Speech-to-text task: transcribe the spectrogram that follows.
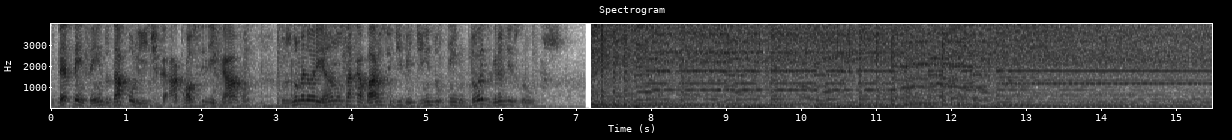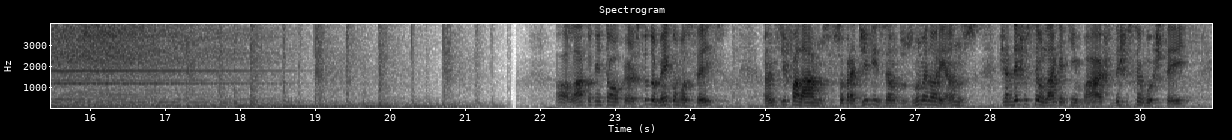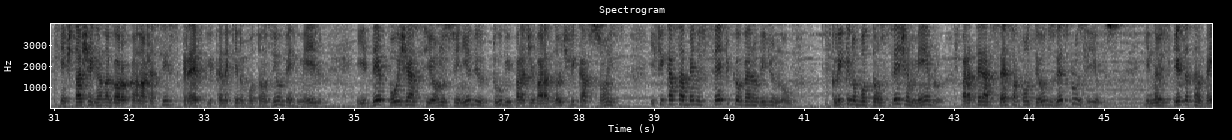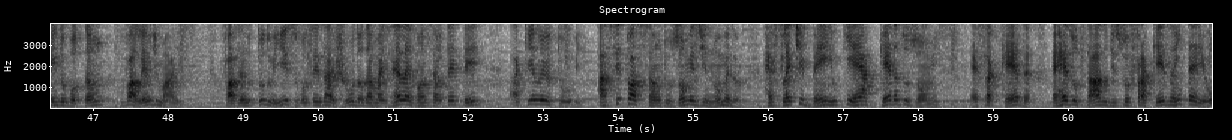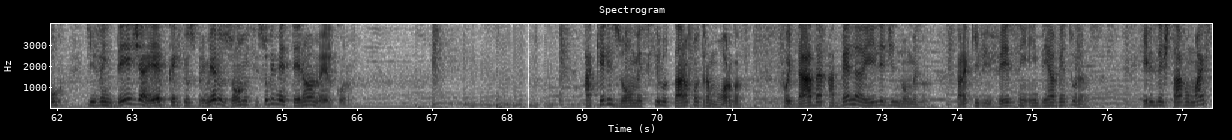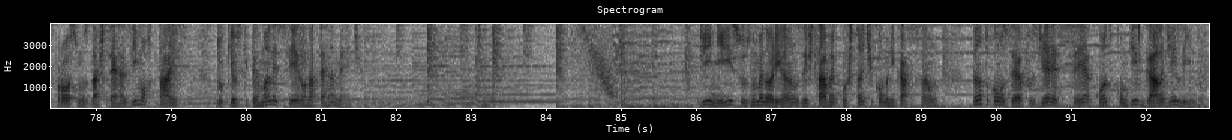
Dependendo da política a qual se ligavam, os Númenóreanos acabaram se dividindo em dois grandes grupos. Olá, Tolkien Talkers! Tudo bem com vocês? Antes de falarmos sobre a divisão dos Númenóreanos, já deixa o seu like aqui embaixo, deixa o seu gostei. Quem está chegando agora ao canal já se inscreve clicando aqui no botãozinho vermelho e depois já aciona o sininho do YouTube para ativar as notificações e ficar sabendo sempre que houver um vídeo novo. Clique no botão Seja Membro para ter acesso a conteúdos exclusivos. E não esqueça também do botão Valeu Demais! Fazendo tudo isso, vocês ajudam a dar mais relevância ao TT aqui no YouTube. A situação dos Homens de Númenor reflete bem o que é a queda dos homens. Essa queda é resultado de sua fraqueza interior que vem desde a época em que os primeiros homens se submeteram a Melkor. Aqueles homens que lutaram contra Morgoth foi dada a bela ilha de Númenor para que vivessem em bem-aventurança eles estavam mais próximos das Terras Imortais do que os que permaneceram na Terra-média. De início, os Númenóreanos estavam em constante comunicação tanto com os Elfos de Eressëa quanto com Gil-galad em Lindon.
